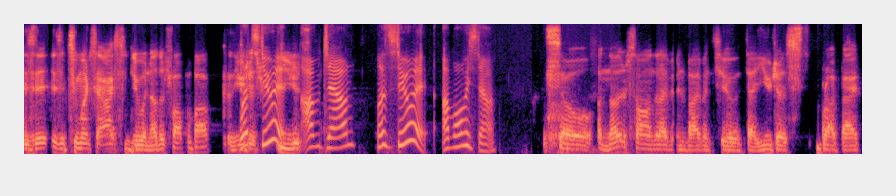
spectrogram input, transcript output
Is it is it too much to ask to do another swap bop? Because Let's just do it. you- I'm down. Let's do it. I'm always down. So another song that I've been vibing to that you just brought back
